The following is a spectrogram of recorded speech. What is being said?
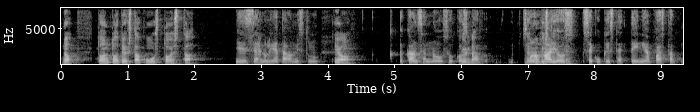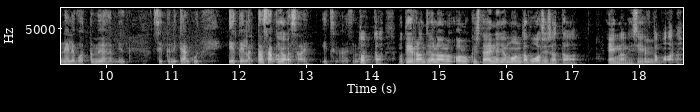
no, tuon 1916... Niin siis sehän oli epäonnistunut Joo. kansannousu, koska Kyllä. Se maa kukistettiin. hajosi, se kukistettiin ja vasta neljä vuotta myöhemmin sitten ikään kuin Etelä-tasavalta Joo. sai itsenäisyyden. Totta, mutta Irlanti on ollut, ollutkin sitä ennen jo monta vuosisataa Englannin siirtomaana. Mm.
